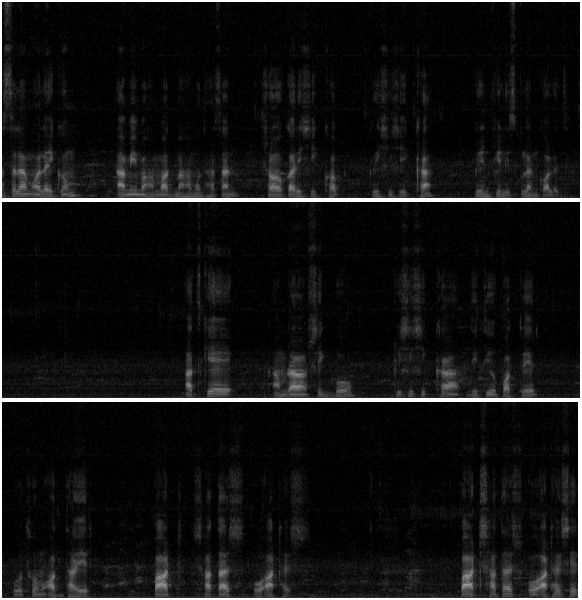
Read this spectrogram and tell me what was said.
আসসালামু আলাইকুম। আমি মোহাম্মদ মাহমুদ হাসান, সহকারী শিক্ষক, কৃষি শিক্ষা, গ্রিনফিল্ড স্কুল অ্যান্ড কলেজ। আজকে আমরা শিখব কৃষি শিক্ষা দ্বিতীয় পত্রের প্রথম অধ্যায়ের পাঠ সাতাশ ও আঠাশ। পাঠ সাতাশ ও আঠাশের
